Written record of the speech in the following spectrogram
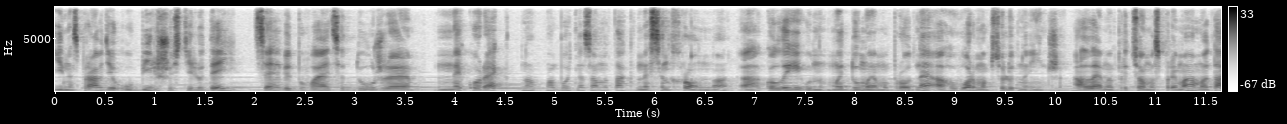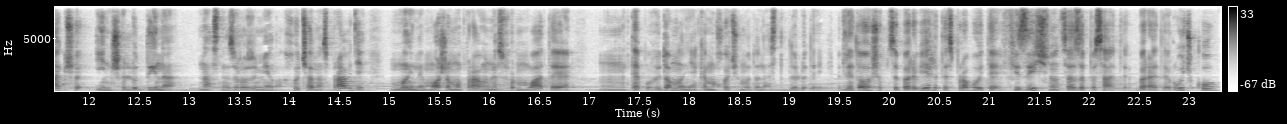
І насправді у більшості людей це відбувається дуже некоректно, мабуть, називаємо так, несинхронно. Коли ми думаємо про одне, а говоримо абсолютно інше. Але ми при цьому сприймаємо так, що інша людина нас не зрозуміла. Хоча насправді ми не можемо правильно сформувати те повідомлення, яке ми хочемо донести до людей. Для того, щоб це перевірити, спробуйте фізично це записати. Берете ручку,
